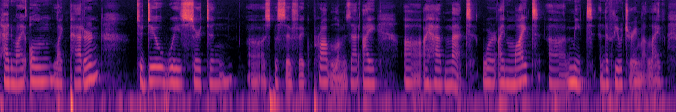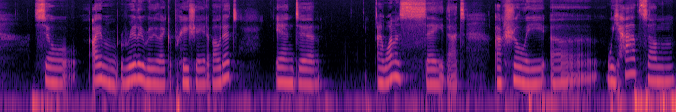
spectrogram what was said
had my own like pattern to deal with certain uh, specific problems that i uh, i have met or i might uh, meet in the future in my life. So I am really, really like appreciate about it, and uh, I want to say that actually uh, we have some.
